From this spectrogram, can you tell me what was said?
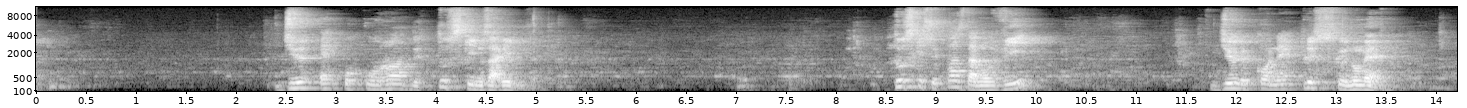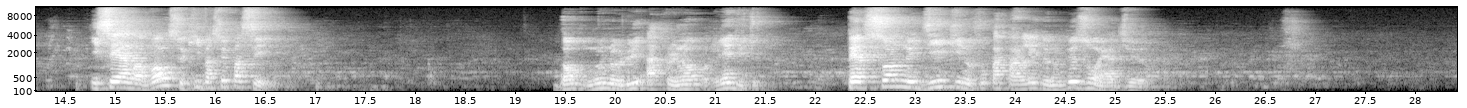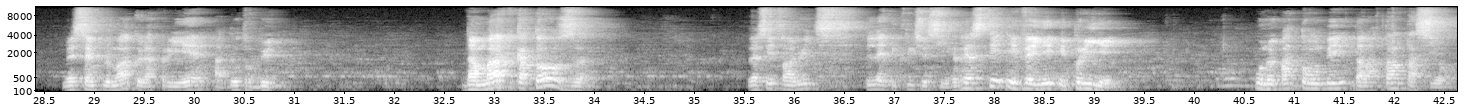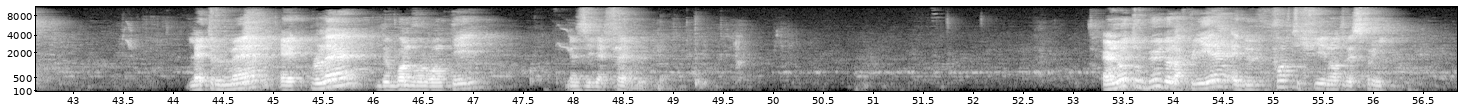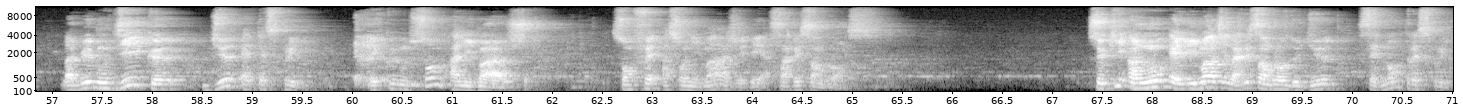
Dieu est au courant de tout ce qui nous arrive. Tout ce qui se passe dans nos vies, Dieu le connaît plus que nous-mêmes. Il sait à l'avance ce qui va se passer. Donc nous ne lui apprenons rien du tout. Personne ne dit qu'il ne faut pas parler de nos besoins à Dieu. Mais simplement que la prière a d'autres buts. Dans Marc 14, verset 38, il est écrit ceci. Restez éveillés et priez pour ne pas tomber dans la tentation. L'être humain est plein de bonne volonté, mais il est faible. Un autre but de la prière est de fortifier notre esprit. La Bible nous dit que Dieu est esprit et que nous sommes à l'image, sont faits à son image et à sa ressemblance. Ce qui en nous est l'image et la ressemblance de Dieu, c'est notre esprit.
